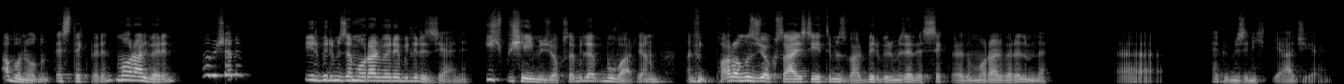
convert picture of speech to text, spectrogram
Abone olun, destek verin, moral verin. Tabii canım birbirimize moral verebiliriz yani. Hiçbir şeyimiz yoksa bile bu var. Yani hani paramız yoksa haysiyetimiz var. Birbirimize destek verelim, moral verelim de e, hepimizin ihtiyacı yani.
